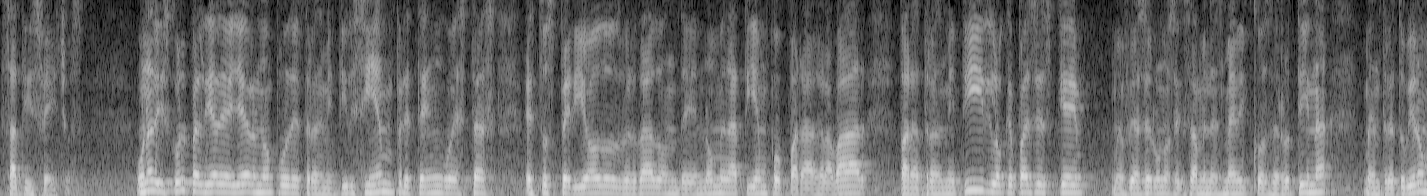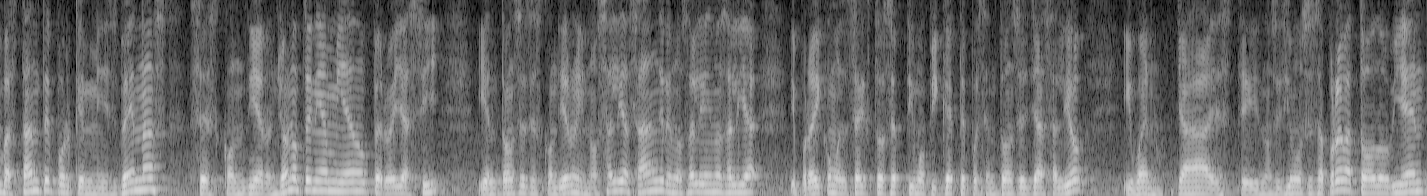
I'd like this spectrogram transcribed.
satisfechos. Una disculpa, el día de ayer no pude transmitir, siempre tengo estas, estos periodos, ¿verdad?, donde no me da tiempo para grabar, para transmitir. Lo que pasa es que me fui a hacer unos exámenes médicos de rutina, me entretuvieron bastante porque mis venas se escondieron. Yo no tenía miedo, pero ellas sí, y entonces se escondieron y no salía sangre, no salía y no salía, y por ahí como el sexto, séptimo piquete, pues entonces ya salió, y bueno, ya este, nos hicimos esa prueba, todo bien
